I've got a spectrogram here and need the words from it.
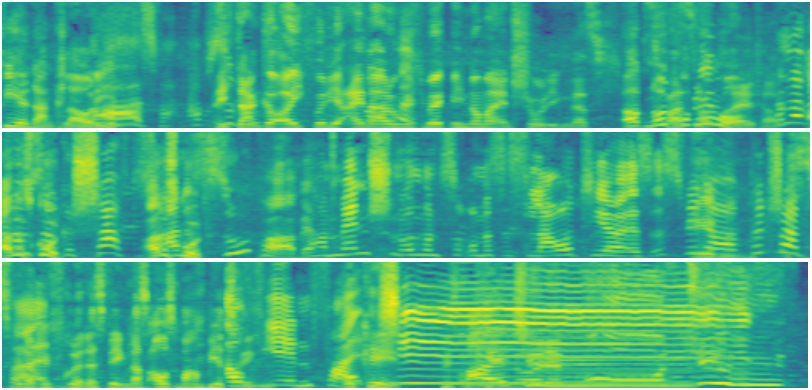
Vielen Dank, Claudi. Oh, es war absolut Ich danke euch für die Einladung. Ich möchte mich nochmal entschuldigen, dass ich Oh, null fast Problemo. Hör mal, Alles gut. geschafft. Es Alles gut. alles super. Wir haben Menschen um uns herum. Es ist laut hier. Es ist wieder Eben. Es ist wieder wie Pitcherzeit. früher. Deswegen lass ausmachen, Bier Auf trinken. jeden Fall. Okay. Tschüss. Bis bald. Prost. Tschüss.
